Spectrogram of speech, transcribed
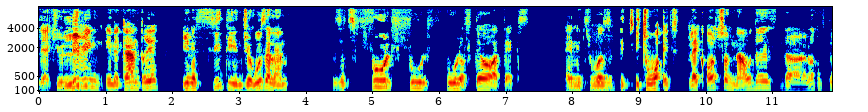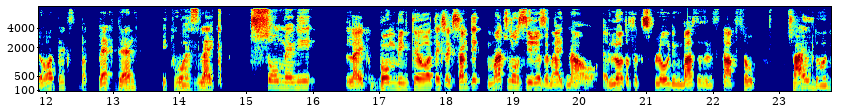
like you living in a country in a city in Jerusalem that's full, full, full of terror attacks. And it was it it was it's like also nowadays there are a lot of terror attacks, but back then it was like so many like bombing terror attacks, like something much more serious than right now. A lot of exploding buses and stuff. So childhood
